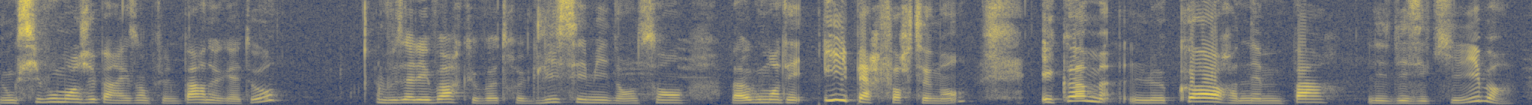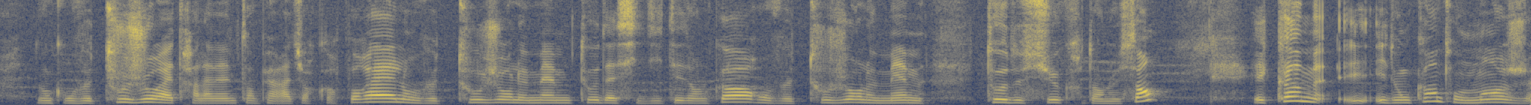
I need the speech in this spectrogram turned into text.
Donc si vous mangez par exemple une part de gâteau, vous allez voir que votre glycémie dans le sang va augmenter hyper fortement. Et comme le corps n'aime pas les déséquilibres, donc on veut toujours être à la même température corporelle, on veut toujours le même taux d'acidité dans le corps, on veut toujours le même taux de sucre dans le sang, et, comme, et, donc quand on mange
